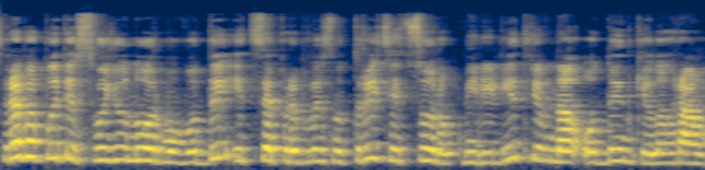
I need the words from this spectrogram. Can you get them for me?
Треба пити свою норму води, і це приблизно 30-40 мл на 1 кг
